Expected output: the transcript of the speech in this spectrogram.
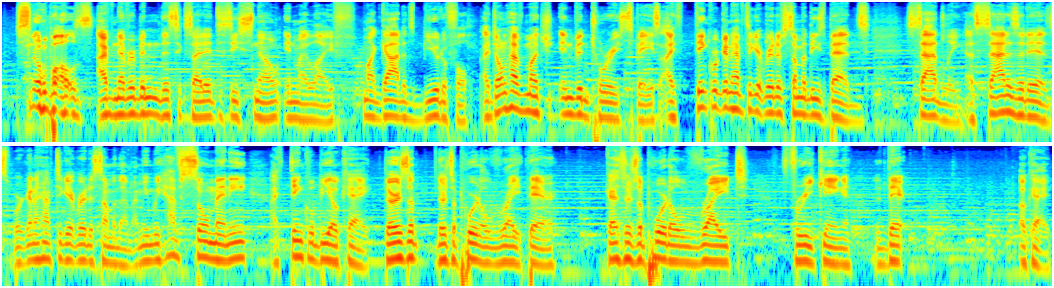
Snowballs. I've never been this excited to see snow in my life. Oh my god, it's beautiful. I don't have much inventory space. I think we're gonna have to get rid of some of these beds. Sadly, as sad as it is, we're gonna have to get rid of some of them. I mean, we have so many. I think we'll be okay. There's a there's a portal right there, guys. There's a portal right freaking there. Okay,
